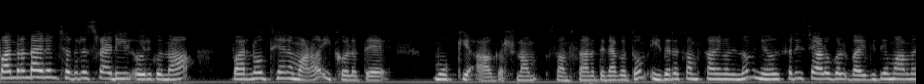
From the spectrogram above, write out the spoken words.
പന്ത്രണ്ടായിരം ചതുരശ്ര അടിയിൽ ഒരുക്കുന്ന വർണോദ്യാനമാണ് ഇക്കൊല്ലത്തെ മുഖ്യ ആകർഷണം. സംസ്ഥാനത്തിനകത്തും ഇതര സംസ്ഥാനങ്ങളിൽ നിന്നും നഴ്സറി സ്റ്റാളുകൾ വൈവിധ്യമാർന്ന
